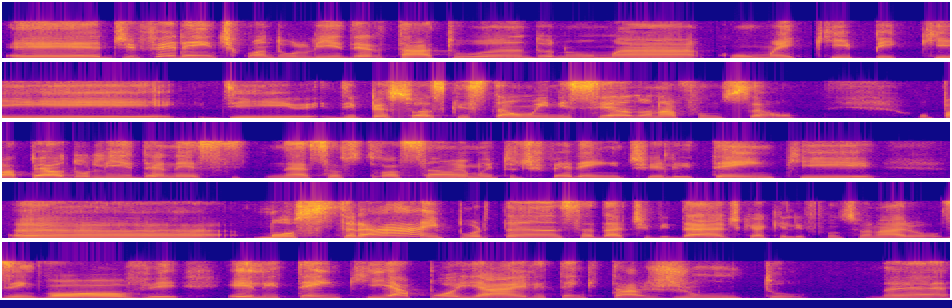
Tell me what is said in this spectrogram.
É diferente quando o líder está atuando numa, com uma equipe que, de, de pessoas que estão iniciando na função. O papel do líder nesse, nessa situação é muito diferente. Ele tem que uh, mostrar a importância da atividade que aquele funcionário desenvolve, ele tem que apoiar, ele tem que estar junto, né?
